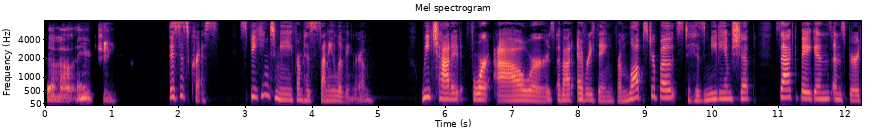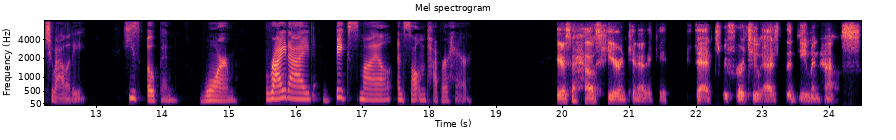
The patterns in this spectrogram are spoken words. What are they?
form our own team. This is Chris speaking to me from his sunny living room. We chatted for hours about everything from lobster boats to his mediumship, Zach Bagans, and spirituality. He's open, warm, bright eyed, big smile, and salt and pepper hair. There's a house here in Connecticut that's referred to as the Demon House.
